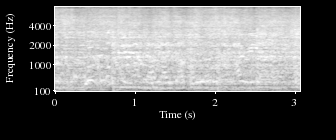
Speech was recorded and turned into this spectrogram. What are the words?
i got it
